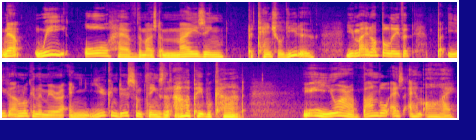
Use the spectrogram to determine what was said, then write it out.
Now, we all have the most amazing potential. You do. You may not believe it, but you go and look in the mirror and you can do some things that other people can't. You are a bundle, as am I,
